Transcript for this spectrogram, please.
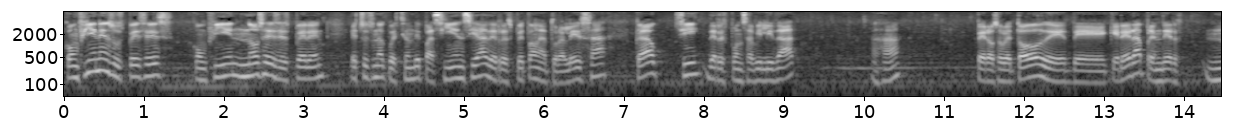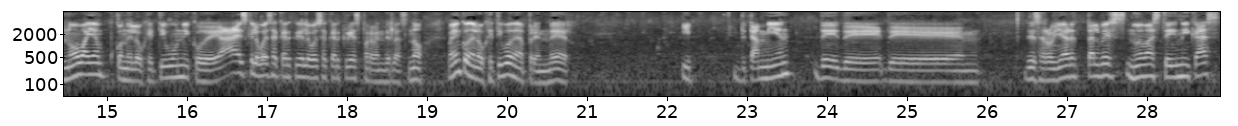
confíen en sus peces, confíen, no se desesperen. Esto es una cuestión de paciencia, de respeto a la naturaleza, claro, sí, de responsabilidad, ajá, pero sobre todo de, de querer aprender, no vayan con el objetivo único de, ah, es que le voy a sacar crías, le voy a sacar crías para venderlas. No, vayan con el objetivo de aprender. Y también de, de, de, desarrollar tal vez nuevas técnicas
